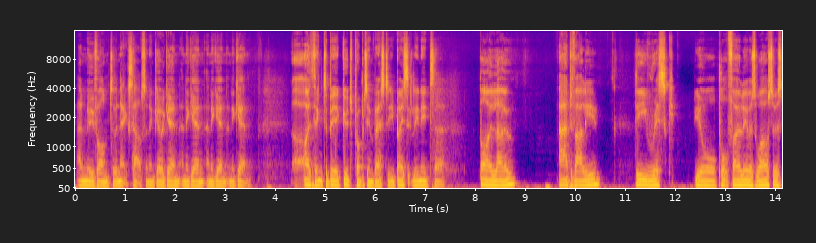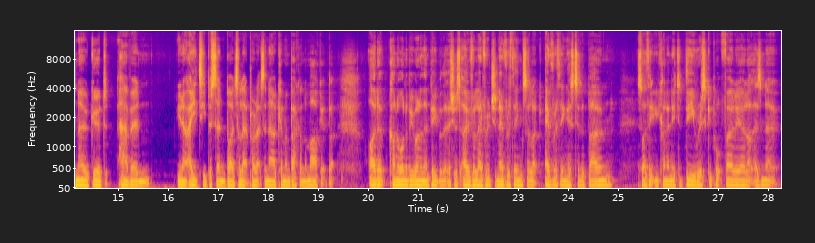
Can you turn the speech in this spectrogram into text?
and move on to the next house, and then go again and again and again and again. I think to be a good property investor, you basically need to buy low, add value, de-risk your portfolio as well. So it's no good having you know, 80% buy to let products are now coming back on the market. But I don't kind of want to be one of them people that is just over leveraged and everything. So, like, everything is to the bone. So, I think you kind of need to de risk your portfolio. Like, there's no,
